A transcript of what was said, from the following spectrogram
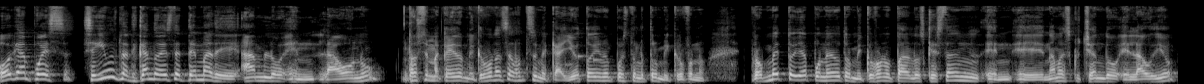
Oigan, pues seguimos platicando de este tema de AMLO en la ONU. No se me ha caído el micrófono, hace rato se me cayó, todavía no he puesto el otro micrófono. Prometo ya poner otro micrófono para los que están en, eh, nada más escuchando el audio.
